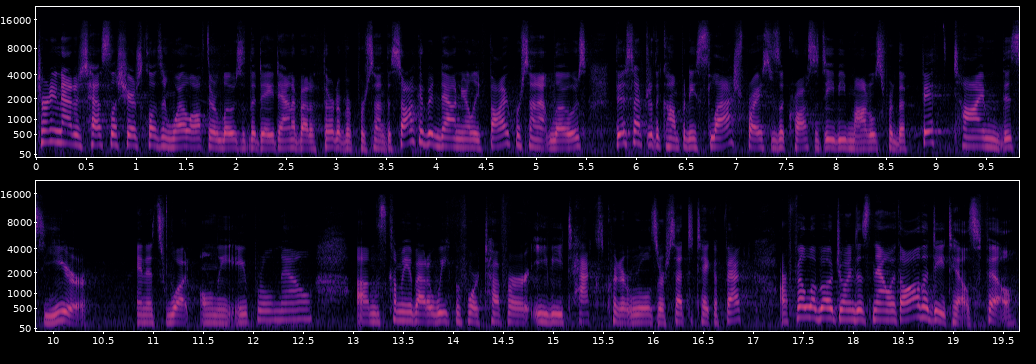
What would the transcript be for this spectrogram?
Turning now to Tesla shares closing well off their lows of the day, down about a third of a percent. The stock had been down nearly 5% at lows. This after the company slashed prices across its EV models for the fifth time this year. And it's what, only April now? Um, this coming about a week before tougher EV tax credit rules are set to take effect. Our Phil LeBeau joins us now with all the details. Phil.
